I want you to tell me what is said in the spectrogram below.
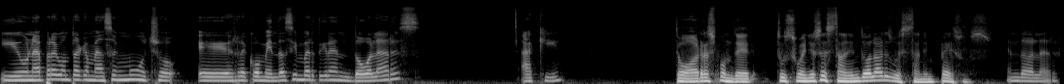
Y una pregunta que me hacen mucho, eh, ¿recomiendas invertir en dólares aquí? Te voy a responder, ¿tus sueños están en dólares o están en pesos? En dólares.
